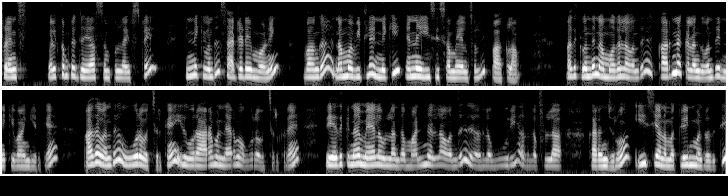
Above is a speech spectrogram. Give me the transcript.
Friends welcome to Jaya simple lifestyle இன்றைக்கி வந்து சாட்டர்டே மார்னிங் வாங்க நம்ம வீட்டில் இன்றைக்கி என்ன ஈஸி சமையல்னு சொல்லி பார்க்கலாம். அதுக்கு வந்து நான் முதல்ல வந்து கருணக்கிழங்கு வந்து இன்றைக்கி வாங்கியிருக்கேன். அதை வந்து ஊற வச்சுருக்கேன். இது ஒரு அரை மணி நேரமாக ஊற வச்சுருக்கிறேன். இது எதுக்குன்னா மேலே உள்ள அந்த மண்ணெல்லாம் வந்து அதில் ஊறி அதில் ஃபுல்லாக கரைஞ்சிரும். ஈஸியாக நம்ம க்ளீன் பண்ணுறதுக்கு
